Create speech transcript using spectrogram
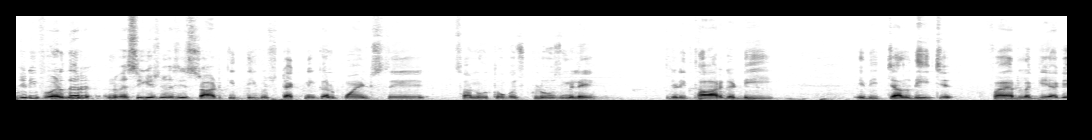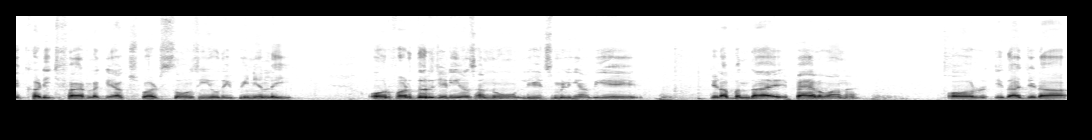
ਜਿਹੜੀ ਫਰਦਰ ਇਨਵੈਸਟੀਗੇਸ਼ਨ ਅਸੀਂ ਸਟਾਰਟ ਕੀਤੀ ਕੁਝ ਟੈਕਨੀਕਲ ਪੁਆਇੰਟਸ ਤੇ ਸਾਨੂੰ ਉੱਥੋਂ ਕੁਝ ਕਲੂਜ਼ ਮਿਲੇ ਜਿਹੜੀ ਥਾਰ ਗੱਡੀ ਇਹਦੀ ਚਲਦੀ ਚ ਫਾਇਰ ਲੱਗੇ ਆ ਕਿ ਖੜੀ ਚ ਫਾਇਰ ਲੱਗਿਆ ਐਕਸਪਰਟਸ ਤੋਂ ਅਸੀਂ ਉਹਦੀ opinion ਲਈ। ਔਰ ਫਰਦਰ ਜਿਹੜੀਆਂ ਸਾਨੂੰ ਲੀਡਸ ਮਿਲੀਆਂ ਵੀ ਇਹ ਜਿਹੜਾ ਬੰਦਾ ਹੈ ਇਹ ਪਹਿਲਵਾਨ ਹੈ। ਔਰ ਇਹਦਾ ਜਿਹੜਾ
